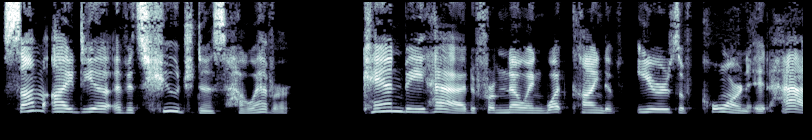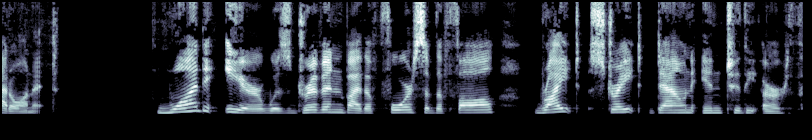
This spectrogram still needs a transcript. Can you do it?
Some idea of its hugeness, however, can be had from knowing what kind of ears of corn it had on it. One ear was driven by the force of the fall right straight down into the earth.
